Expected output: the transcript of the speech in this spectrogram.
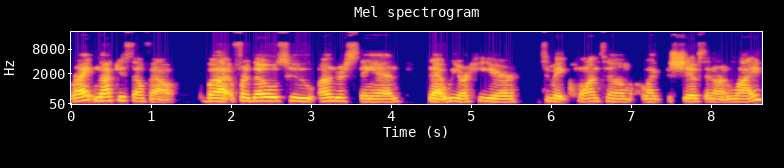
right? Knock yourself out. But for those who understand that we are here to make quantum like shifts in our life,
